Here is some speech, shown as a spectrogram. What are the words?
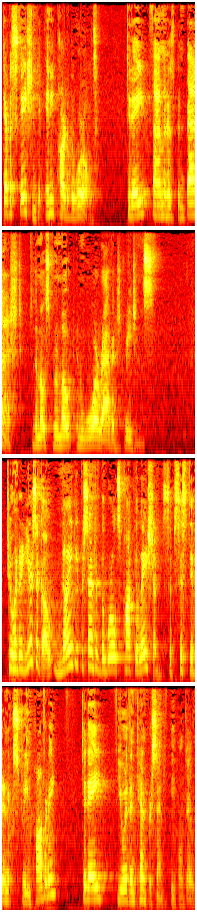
devastation to any part of the world. Today, famine has been banished to the most remote and war ravaged regions. 200 years ago, 90% of the world's population subsisted in extreme poverty. Today, fewer than 10% of people do.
